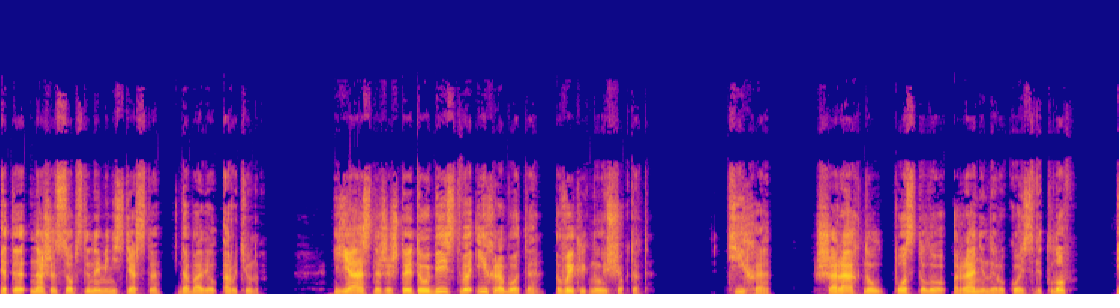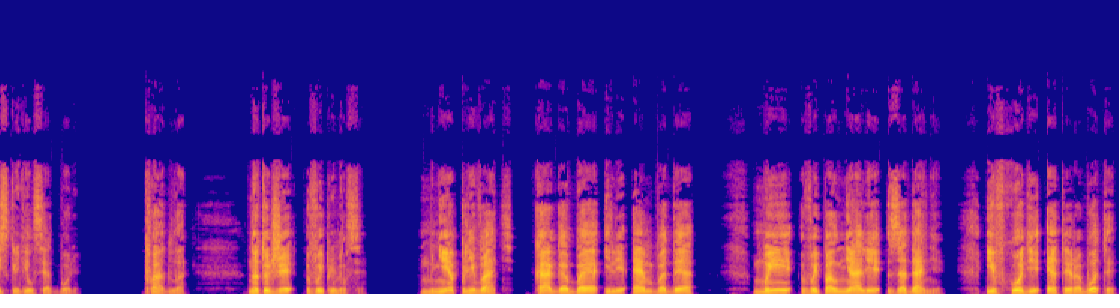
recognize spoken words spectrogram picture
Это наше собственное министерство, добавил Арутюнов. Ясно же, что это убийство их работа, выкрикнул еще кто-то. Тихо, шарахнул по столу раненой рукой Светлов и скривился от боли. Падла! Но тут же выпрямился. Мне плевать, КГБ или МВД. Мы выполняли задание и в ходе этой работы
